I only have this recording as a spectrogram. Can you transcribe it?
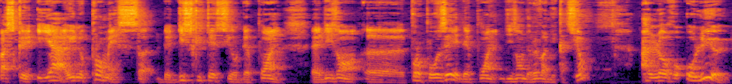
parce qu'il y a une promesse de discuter sur des points, disons, proposer des points, disons, de revendication, alors au lieu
